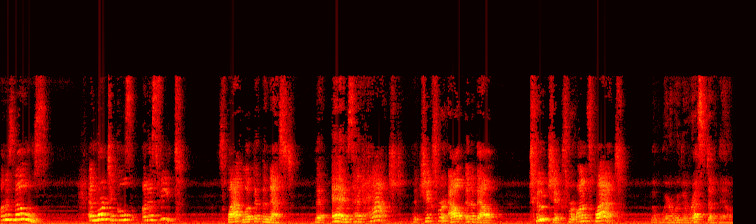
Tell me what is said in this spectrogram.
on his nose and more tickles on his feet. Splat looked at the nest. The eggs chicks were out and about. Two chicks were on Splat, but where were the rest of them?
